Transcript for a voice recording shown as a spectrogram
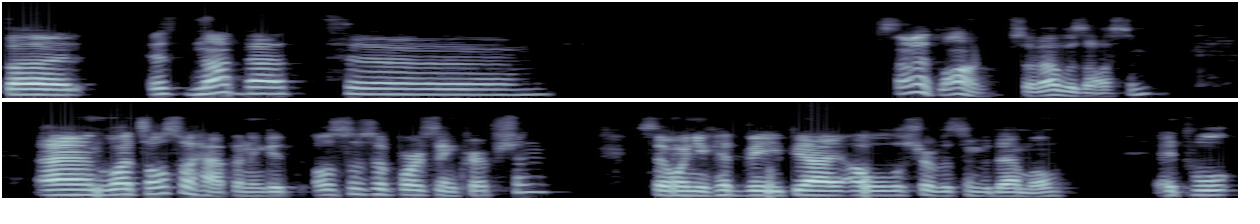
but it's not that uh, it's not that long. So that was awesome. And what's also happening, it also supports encryption. So when you hit the API, I will show this in the demo. It will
